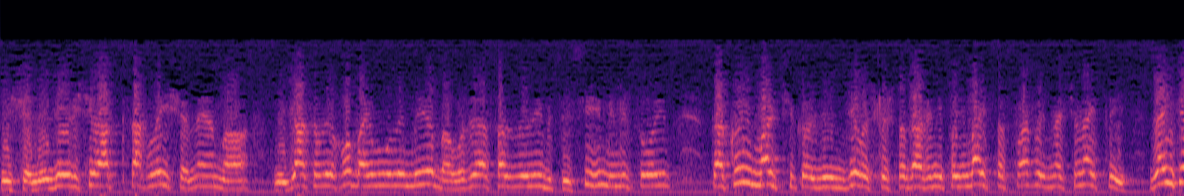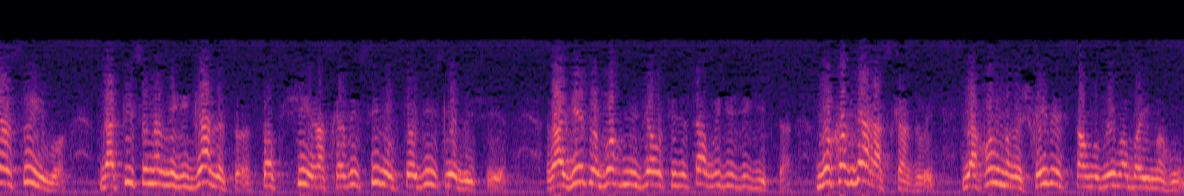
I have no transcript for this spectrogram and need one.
Еще не веришь, от псахлейша нема, мигаса вихоба ему лимеба, уже осознали бцисим и лицоим. Такой мальчик или девочка, что даже не понимает, что спрашивает, начинай ты, заинтересуй его. Написано в Гигадето, сообщи, расскажи сыну, что день следующий. Ради этого Бог мне делал чудеса, выйти из Египта. Но когда рассказывать? Я хон мрышхивец, там лыма баимагу.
